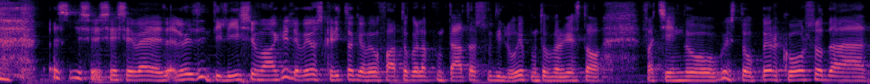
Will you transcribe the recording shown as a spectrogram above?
sì, sì, sì, sì beh, lui è gentilissimo. Anche gli avevo scritto che avevo fatto quella puntata su di lui, appunto perché sto facendo questo percorso da,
